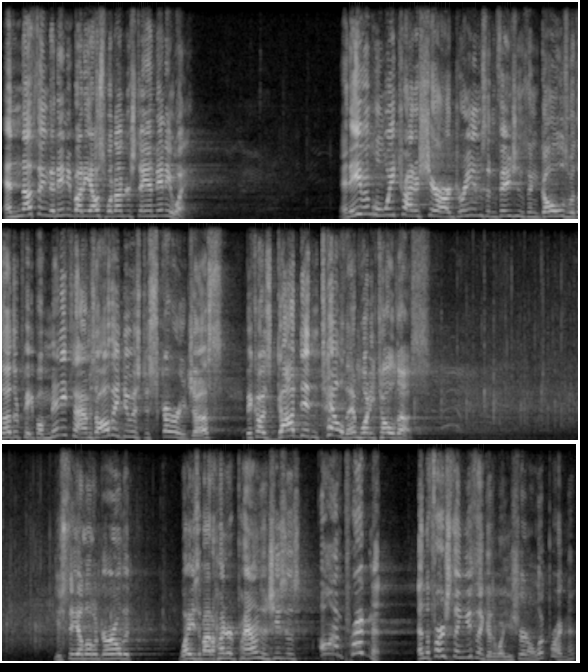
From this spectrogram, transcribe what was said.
and nothing that anybody else would understand anyway. And even when we try to share our dreams and visions and goals with other people, many times all they do is discourage us because God didn't tell them what He told us. You see a little girl that weighs about 100 pounds and she says, oh, I'm pregnant. And the first thing you think is, well, you sure don't look pregnant.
